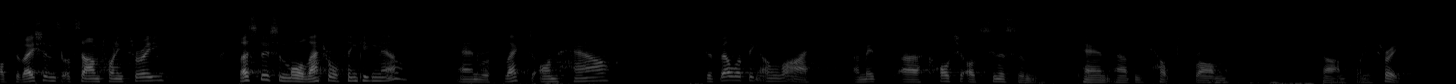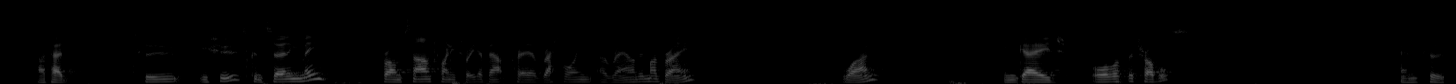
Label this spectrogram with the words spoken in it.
observations of Psalm 23. Let's do some more lateral thinking now and reflect on how developing a life amidst a culture of cynicism can uh, be helped from Psalm 23. I've had two issues concerning me from Psalm 23 about prayer rattling around in my brain. One, engage all of the troubles. And two,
